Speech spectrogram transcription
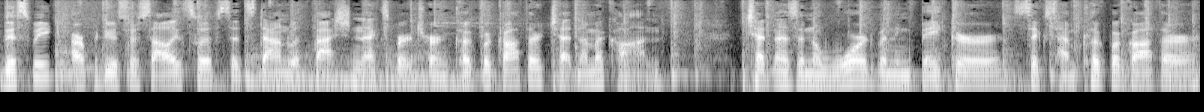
This week, our producer Sally Swift sits down with fashion expert turned cookbook author Chetna Makan. Chetna is an award winning baker, six time cookbook author,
